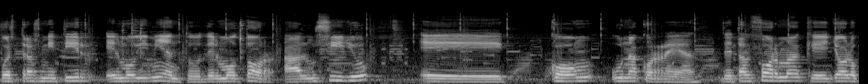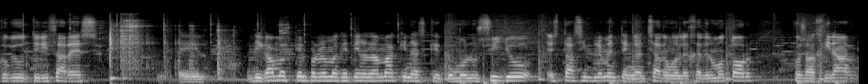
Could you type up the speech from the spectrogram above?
pues transmitir el movimiento del motor al usillo eh, con una correa. De tal forma que yo lo que voy a utilizar es digamos que el problema que tiene la máquina es que como el usillo está simplemente enganchado en el eje del motor pues al girar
